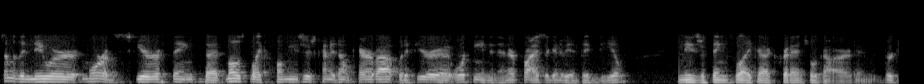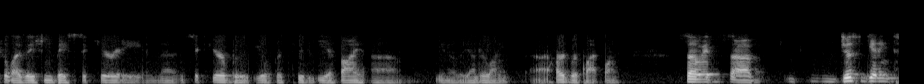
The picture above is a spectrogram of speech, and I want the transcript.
some of the newer, more obscure things that most like home users kind of don't care about. But if you're uh, working in an enterprise, they're going to be a big deal. And these are things like uh, credential guard and virtualization-based security and uh, secure boot over through the EFI, um, you know, the underlying uh, hardware platform. So it's uh, just getting to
